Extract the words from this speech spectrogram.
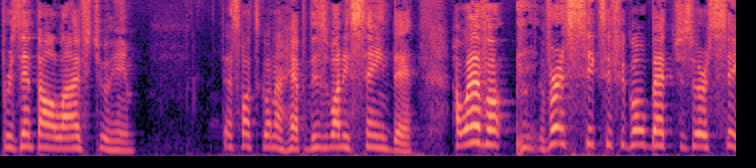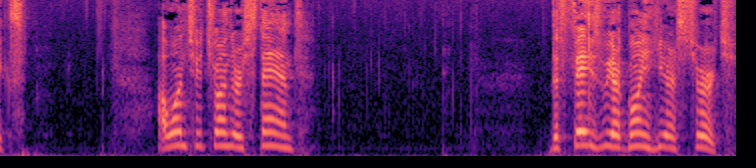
present our lives to Him. That's what's going to happen. This is what He's saying there. However, verse 6, if you go back to verse 6, I want you to understand the phase we are going here as church.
